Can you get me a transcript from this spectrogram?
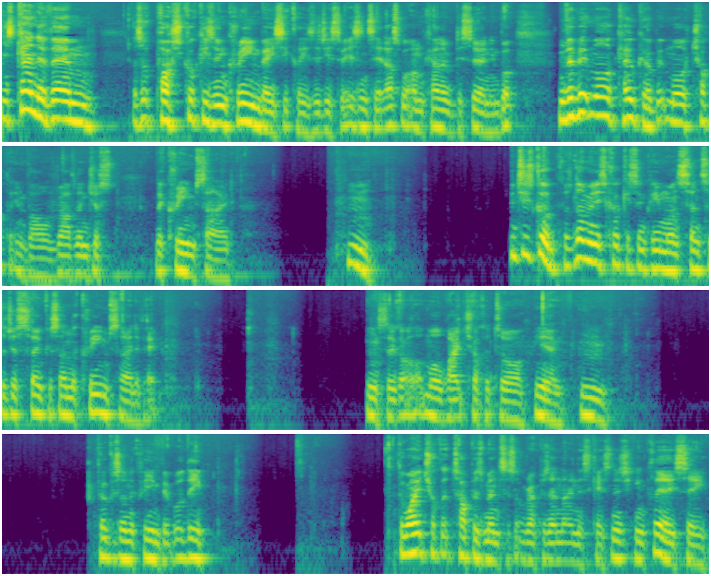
it's kind of um, a sort of posh cookies and cream basically is the gist of it, isn't it? That's what I'm kind of discerning. But with a bit more cocoa, a bit more chocolate involved rather than just the cream side. Hmm. Which is good because normally these cookies and cream ones tend to just focus on the cream side of it. And so they've got a lot more white chocolate or, you know, hmm. Focus on the cream bit, but the the white chocolate top is meant to sort of represent that in this case, and as you can clearly see,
